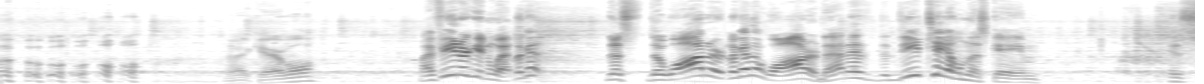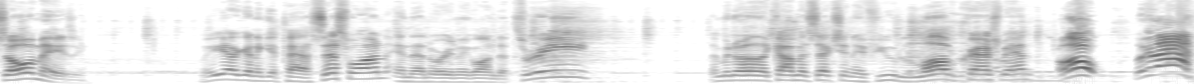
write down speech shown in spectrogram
All right, careful. My feet are getting wet. Look at this. The water. Look at the water. That is the detail in this game is so amazing. We are gonna get past this one, and then we're gonna go on to three. Let me know in the comment section if you love Crash Band. Oh, look at that!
